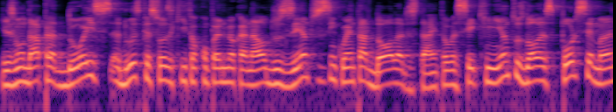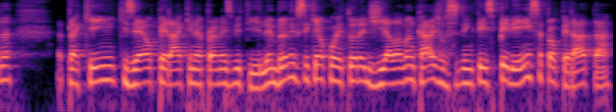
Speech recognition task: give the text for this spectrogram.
eles vão dar para duas pessoas aqui que estão acompanhando meu canal 250 dólares, tá? Então vai ser 500 dólares por semana para quem quiser operar aqui na Prime SBT. Lembrando que isso aqui é uma corretora de alavancagem, você tem que ter experiência para operar, tá?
